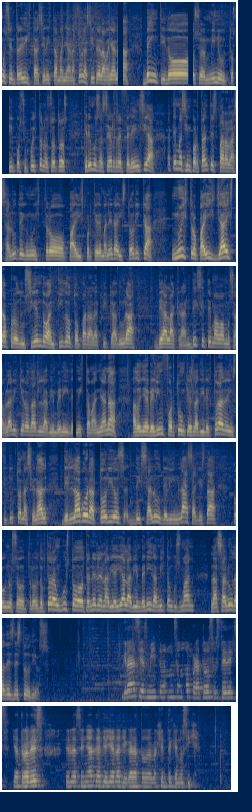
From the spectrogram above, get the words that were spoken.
tenemos entrevistas en esta mañana. Son las 7 de la mañana, 22 minutos. Y por supuesto nosotros queremos hacer referencia a temas importantes para la salud de nuestro país, porque de manera histórica nuestro país ya está produciendo antídoto para la picadura de alacrán. De ese tema vamos a hablar y quiero darle la bienvenida en esta mañana a doña Evelyn Fortún, que es la directora del Instituto Nacional de Laboratorios de Salud, del INLASA, que está con nosotros. Doctora, un gusto tenerle en la Vía la bienvenida. Milton Guzmán la saluda desde estudios. Gracias, Milton. Un saludo para todos ustedes y a través de la señal de Aviala llegar a toda la gente que nos sigue.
